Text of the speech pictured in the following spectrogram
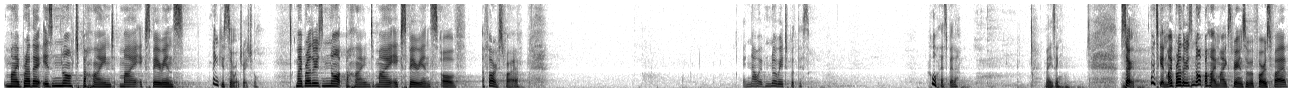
my brother is not behind my experience. Thank you so much, Rachel. My brother is not behind my experience of a forest fire. And now I have nowhere to put this. Oh, that's better. Amazing. So, once again, my brother is not behind my experience of a forest fire,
